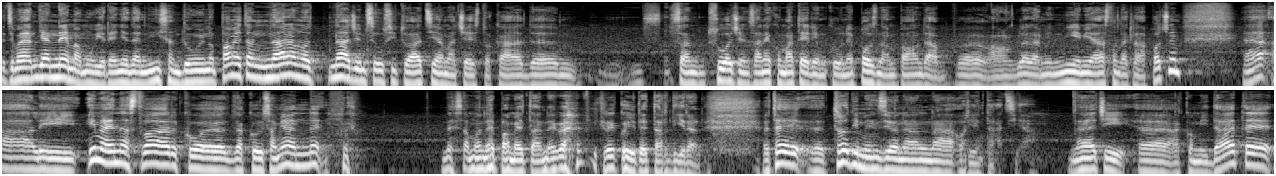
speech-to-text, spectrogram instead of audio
Recimo, ja nemam uvjerenje da nisam dovoljno pametan. Naravno, nađem se u situacijama često kad sam suočen sa nekom materijom koju ne poznam, pa onda ono, gledam i nije mi jasno dakle da počnem. ali ima jedna stvar koja, za koju sam ja ne, ne samo nepametan, nego bih rekao i retardiran. To je e, trodimenzionalna orijentacija. Znači, e, ako mi date,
